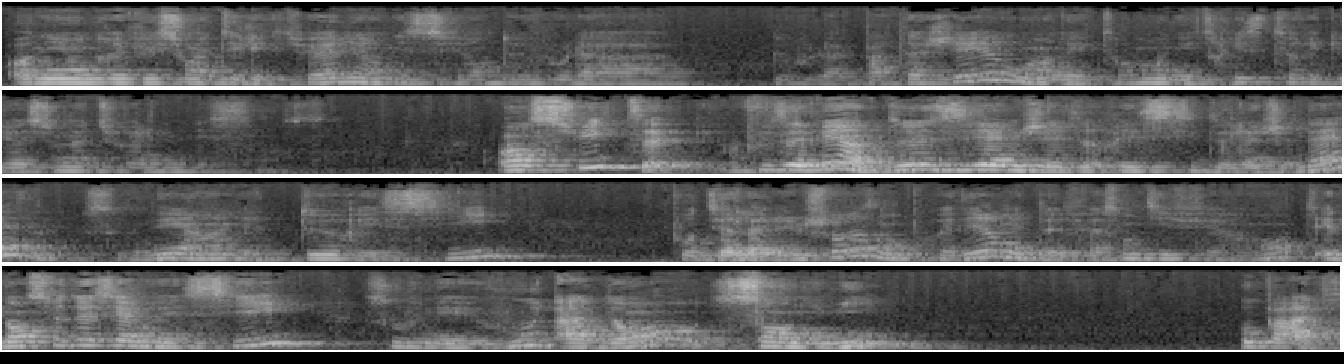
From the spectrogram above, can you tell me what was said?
en ayant une réflexion intellectuelle et en essayant de vous la, partager, ou en étant monitrice de régulation naturelle de naissance. Ensuite, vous avez un deuxième récit de la Genèse. Vous vous souvenez, hein, il y a deux récits pour dire la même chose, on pourrait dire, mais de façon différente. Et dans ce deuxième récit, souvenez-vous, Adam s'ennuie au paradis.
